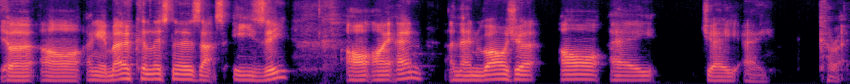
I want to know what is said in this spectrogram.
Yep. For our any American listeners, that's E Z R I N, and then Raja R A J A. Correct.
